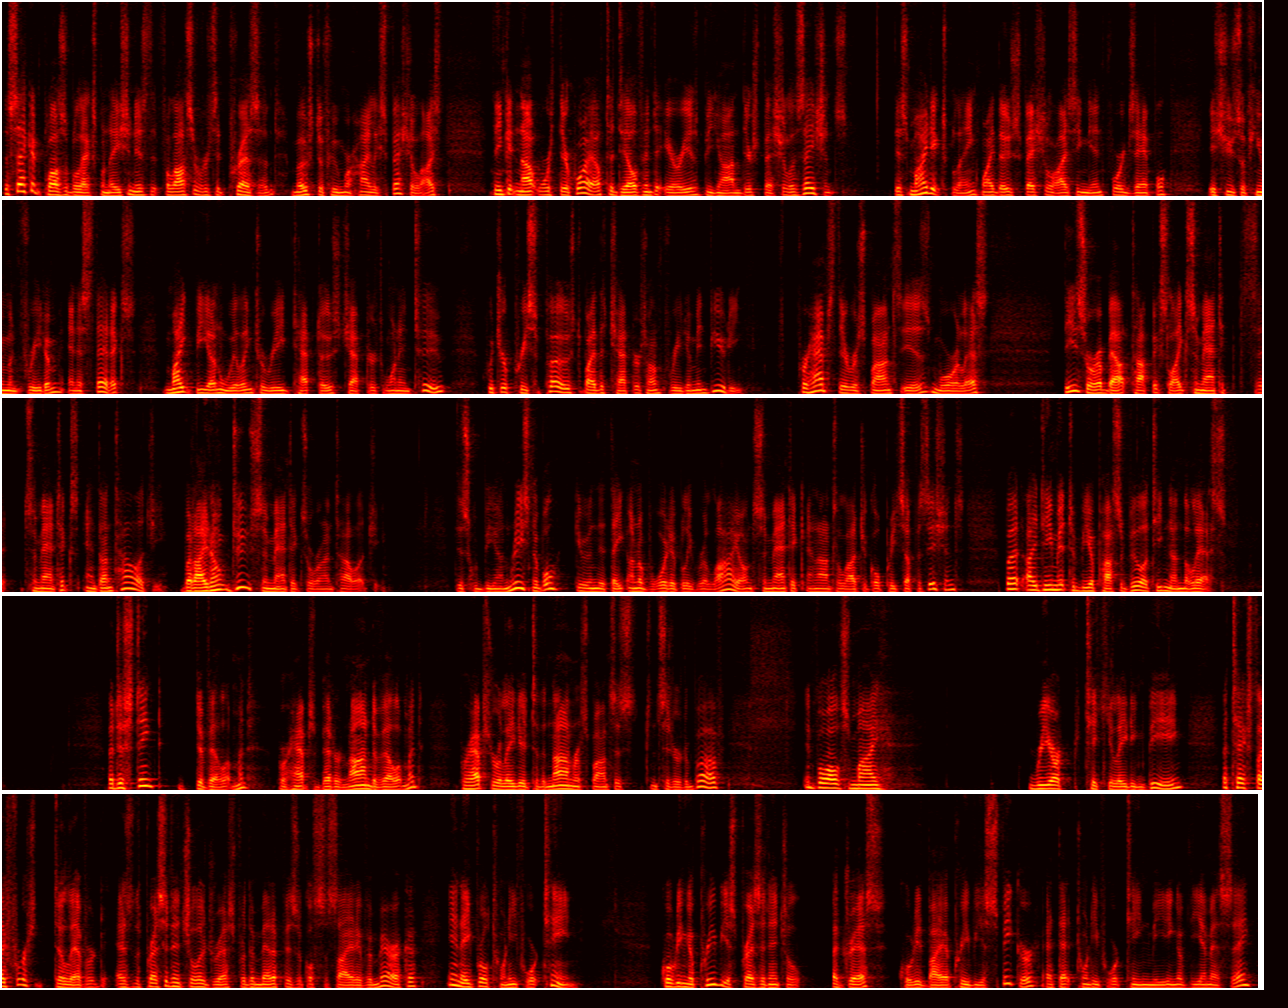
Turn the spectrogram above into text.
The second plausible explanation is that philosophers at present, most of whom are highly specialized, think it not worth their while to delve into areas beyond their specializations. This might explain why those specializing in, for example, issues of human freedom and aesthetics might be unwilling to read Tapto's chapters 1 and 2, which are presupposed by the chapters on freedom and beauty. Perhaps their response is, more or less, these are about topics like semantics, semantics and ontology, but I don't do semantics or ontology. This would be unreasonable, given that they unavoidably rely on semantic and ontological presuppositions, but I deem it to be a possibility nonetheless. A distinct development, perhaps better non development, perhaps related to the non responses considered above, involves my rearticulating being a text I first delivered as the presidential address for the Metaphysical Society of America in April 2014. Quoting a previous presidential address, quoted by a previous speaker at that 2014 meeting of the MSA,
